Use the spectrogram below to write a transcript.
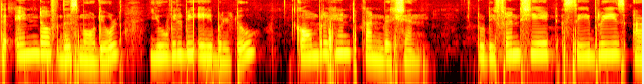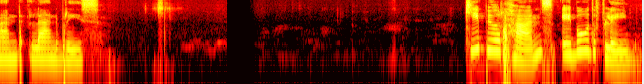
the end of this module, you will be able to comprehend convection, to differentiate sea breeze and land breeze. Keep your hands above the flame.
